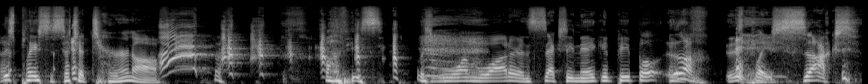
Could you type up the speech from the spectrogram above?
this place is such a turnoff. All these this warm water and sexy naked people. Ugh, this place sucks.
